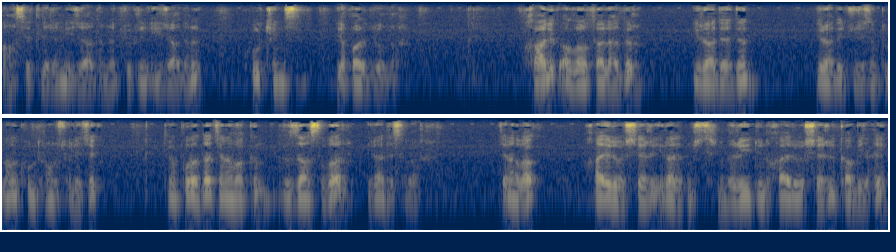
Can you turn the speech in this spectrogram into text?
Asetlerin icadını, küfrün icadını kul kendisi yapar diyorlar. Halik Allahu Teala'dır irade eden, irade cüzesini kullanan kuldur onu söyleyecek. Demek burada Cenab-ı Hakk'ın rızası var, iradesi var. Cenab-ı Hak hayır ve şerri irade etmiştir. Müridül hayır ve şerri kabihi.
